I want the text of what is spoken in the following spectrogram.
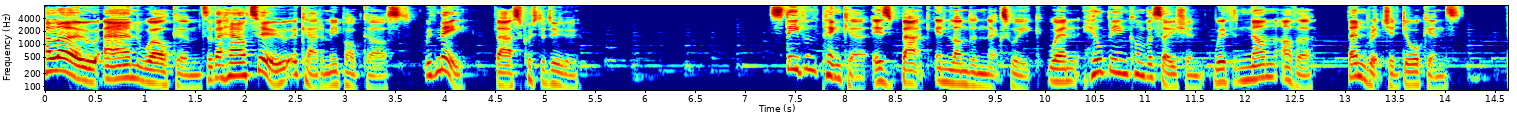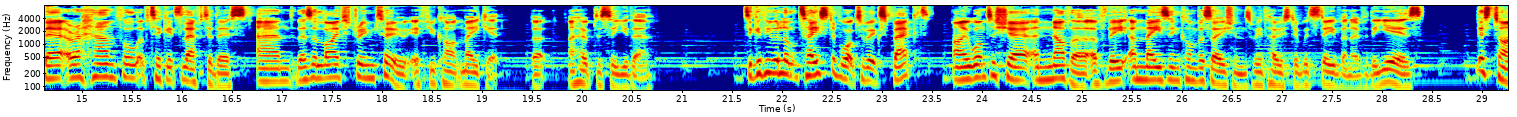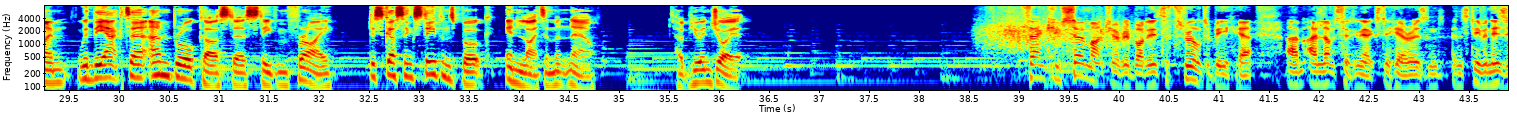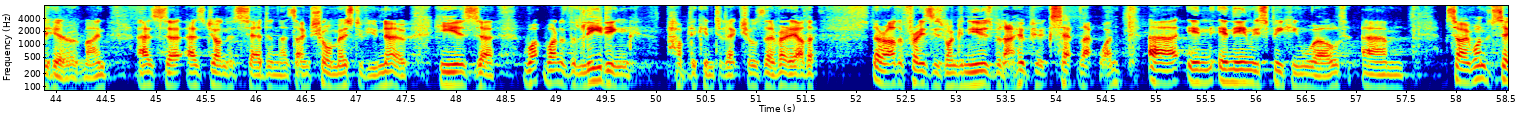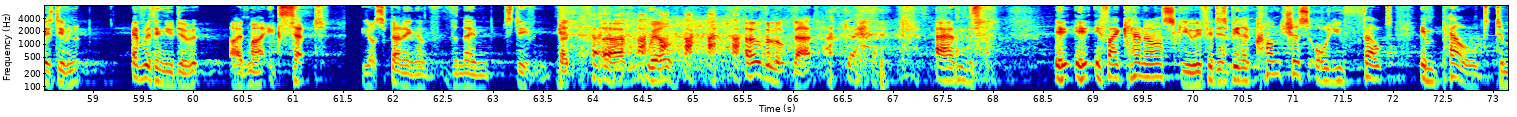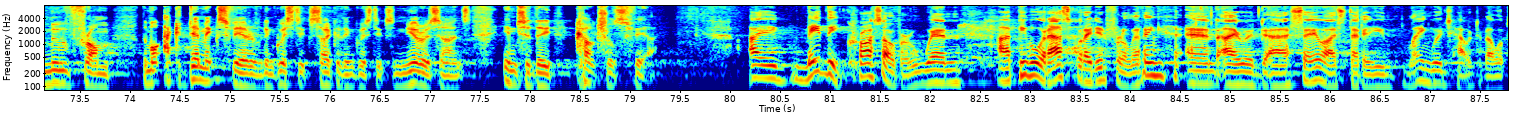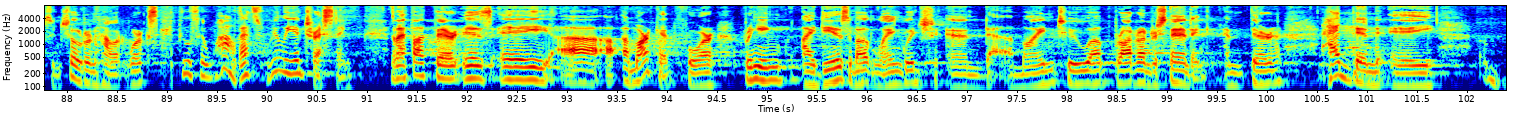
Hello and welcome to the How To Academy podcast with me, Vas Christodoulou. Steven Pinker is back in London next week when he'll be in conversation with none other than Richard Dawkins. There are a handful of tickets left to this, and there's a live stream too if you can't make it, but I hope to see you there. To give you a little taste of what to expect, I want to share another of the amazing conversations we've hosted with Steven over the years this time with the actor and broadcaster Stephen Fry, discussing Steven's book Enlightenment Now. Hope you enjoy it. Thank you so much, everybody. It's a thrill to be here. Um, I love sitting next to heroes, and, and Steven is a hero of mine. As, uh, as John has said, and as I'm sure most of you know, he is uh, one of the leading public intellectuals. There are very other there are other phrases one can use, but I hope you accept that one, uh, in, in the English speaking world. Um, so I wanted to say, Steven, everything you do, I admire, except your spelling of the name Stephen. But um, we'll overlook that. Okay. and if I can ask you, if it has been a conscious or you felt impelled to move from the more academic sphere of linguistics, psycholinguistics, and neuroscience into the cultural sphere? I made the crossover when uh, people would ask what I did for a living, and I would uh, say, well, I study language, how it develops in children, how it works. People say, wow, that's really interesting. And I thought there is a, uh, a market for bringing ideas about language and uh, mind to a broader understanding. And there had been a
